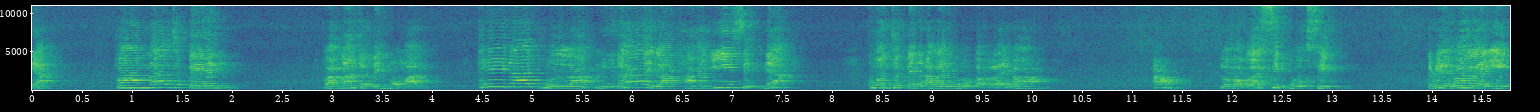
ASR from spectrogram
เนี้ยความน่าจะเป็น ความน่าจะเป็นของมัน ที่ได้ผลลัพธ์หรือได้ราคา 20 เนี้ยควรจะเป็นอะไรบวกกับอะไรบ้างอ้าวเราบอกว่า 10บวก10แล้วเรียกว่าอะไรอีก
